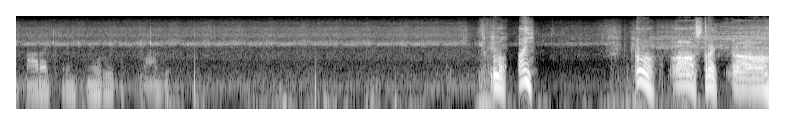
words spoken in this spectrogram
utara sering nyuruh itu bagus No, ay. Oh, ah, strike. Ah.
